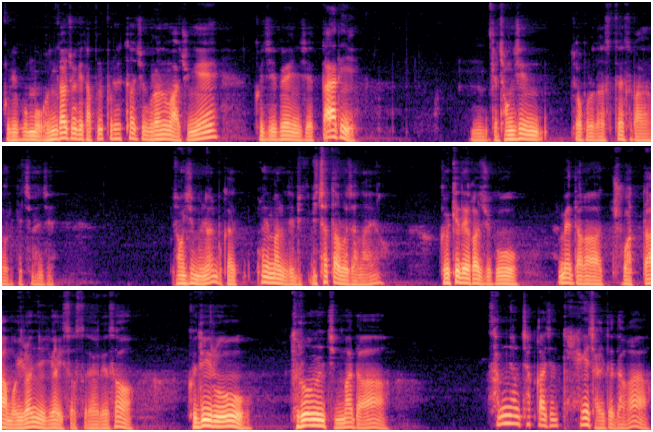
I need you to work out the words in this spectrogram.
그리고 뭐 온 가족이 다 뿔뿔 흩어지고 그러는 와중에 그 집에 이제 딸이 음, 정신적으로 다 스트레스 받아서 그렇겠지만 이제 정신분열, 그러니까 흔히 말로 이제 미쳤다 그러잖아요. 그렇게 돼가지고 헤매다가 죽었다 뭐 이런 얘기가 있었어요. 그래서 그 뒤로 들어오는 집마다 3년 차까지는 되게 잘 되다가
